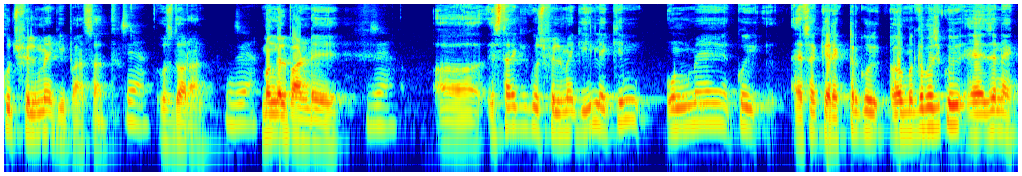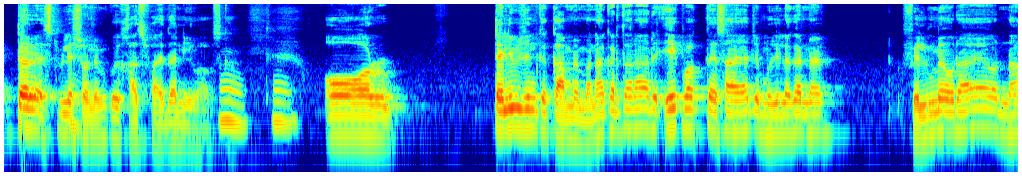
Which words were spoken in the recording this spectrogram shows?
कुछ फ़िल्में की पाँच सात। उस दौरान। मंगल पांडे इस तरह की कुछ फ़िल्में की लेकिन उनमें कोई ऐसा कैरेक्टर कोई मतलब मुझे कोई एज एन एक्टर एस्टेब्लिश होने में कोई खास फ़ायदा नहीं हुआ उसका। और टेलीविज़न का काम मैं मना करता रहा। और एक वक्त ऐसा आया जब मुझे लगा ना फ़िल्म में हो रहा है और ना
